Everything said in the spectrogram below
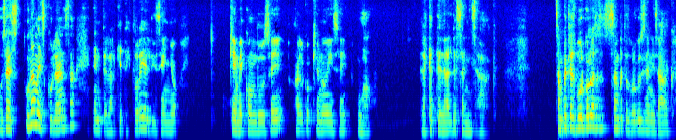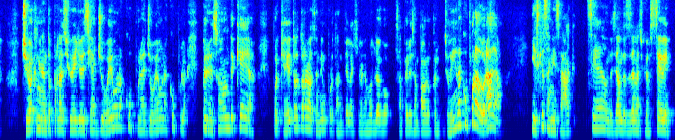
O sea, es una mezcolanza entre la arquitectura y el diseño que me conduce a algo que uno dice, wow, la Catedral de San Isaac. San Petersburgo no es San Petersburgo, es San Isaac. Yo iba caminando por la ciudad y yo decía, yo veo una cúpula, yo veo una cúpula, pero ¿eso dónde queda? Porque hay otra torre bastante importante, la que hablaremos luego, San Pedro y San Pablo, pero yo veo una cúpula dorada. Y es que San Isaac, sea donde sea, donde estés en la ciudad, se ve.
